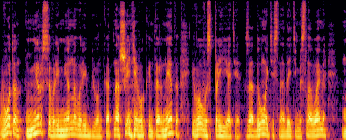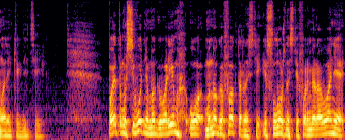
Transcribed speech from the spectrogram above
Вот он, мир современного ребенка, отношение его к интернету, его восприятие. Задумайтесь над этими словами маленьких детей. Поэтому сегодня мы говорим о многофакторности и сложности формирования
